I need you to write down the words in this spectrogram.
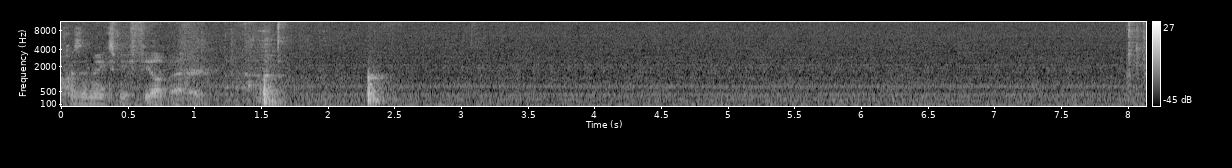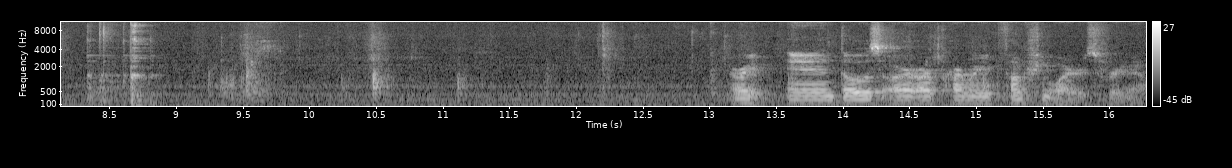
Because it makes me feel better. Alright, and those are our primary function wires for now.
